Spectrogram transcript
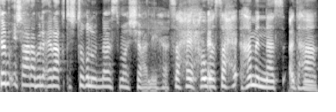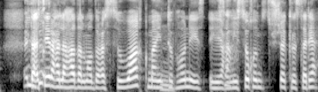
كم إشارة بالعراق تشتغل والناس ماشيه عليها. صحيح هو صح هم الناس عندها الدو- تأثير على هذا الموضوع. السواق ما. ينتبهون يعني يسوقوا بشكل سريع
